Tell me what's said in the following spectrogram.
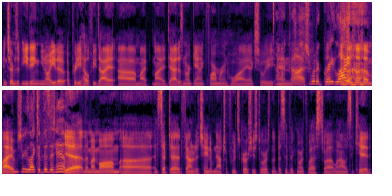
in terms of eating, you know, I eat a, a pretty healthy diet. Uh, my my dad is an organic farmer in Hawaii actually. Oh and my gosh, what a great life! my, I'm sure you like to visit him. Yeah, and then my mom uh, and stepdad founded a chain of natural foods grocery stores in the Pacific Northwest uh, when I was a kid,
